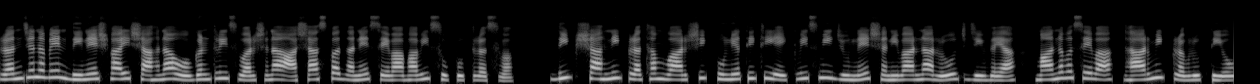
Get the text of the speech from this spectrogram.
રંજનબેન દિનેશભાઈ શાહના ઓગણત્રીસ વર્ષના આશાસ્પદ અને સેવાભાવી સુપુત્ર સ્વ દીપ શાહની પ્રથમ વાર્ષિક પુણ્યતિથિ એકવીસમી જૂને શનિવારના રોજ જીવદયા માનવસેવા ધાર્મિક પ્રવૃત્તિઓ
